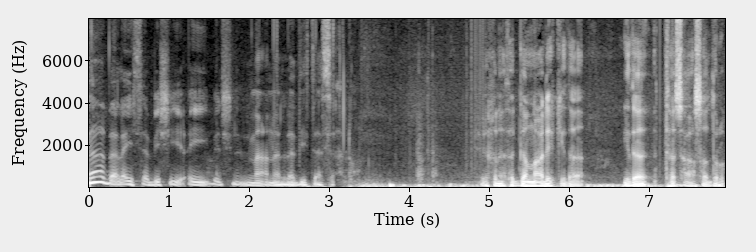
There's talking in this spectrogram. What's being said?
هذا ليس بشيعي بالمعنى الذي تسأله؟ شيخنا ثقلنا عليك إذا إذا اتسع صدرك.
